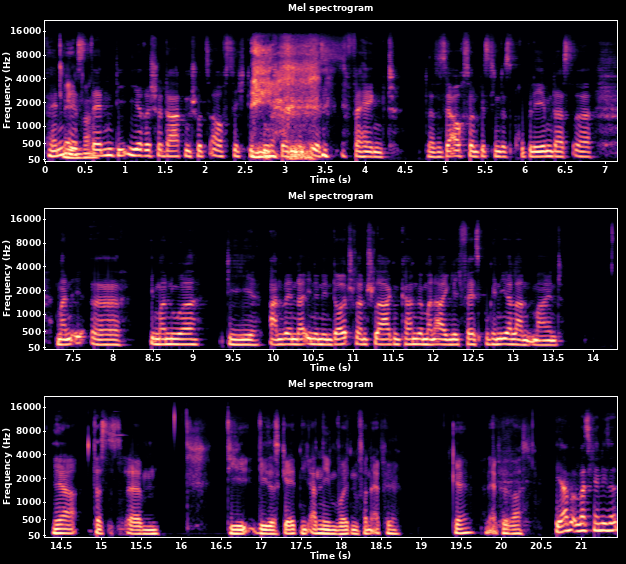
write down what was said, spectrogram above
Wenn Irgendwann. es denn die irische Datenschutzaufsicht, die zuständig ist, verhängt. Das ist ja auch so ein bisschen das Problem, dass äh, man äh, immer nur die AnwenderInnen in Deutschland schlagen kann, wenn man eigentlich Facebook in Irland meint. Ja, das ist ähm, die, die das Geld nicht annehmen wollten von Apple. Gell? Von Apple war es. Ja, was ich an dieser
